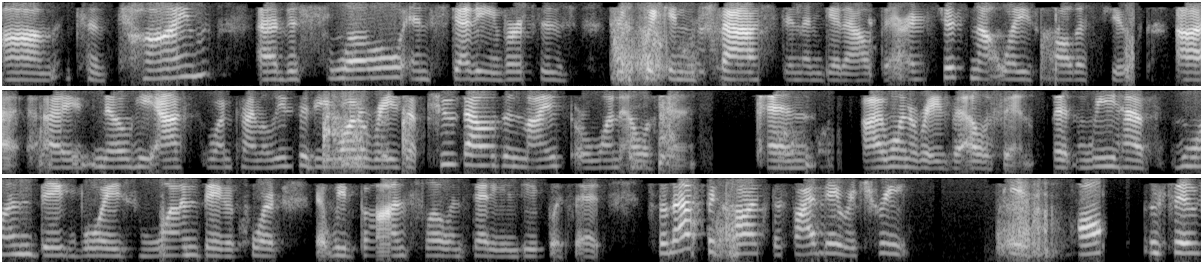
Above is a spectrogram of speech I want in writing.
um, to time, uh, the slow and steady versus the quick and fast and then get out there. It's just not what he's called us to. Uh, I know he asked one time, Alisa, do you want to raise up 2,000 mice or one elephant? And I want to raise the elephant. That we have one big voice, one big accord, that we bond slow and steady and deep with it. So that's cost. The five-day retreat is all inclusive.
